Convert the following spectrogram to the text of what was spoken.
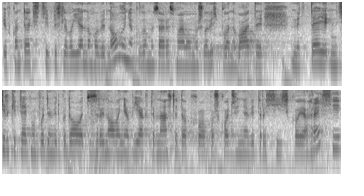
і в контексті післявоєнного відновлення, коли ми зараз маємо можливість планувати не те, не тільки те, як ми будемо відбудовувати зруйновані об'єкти внаслідок пошкодження від російської агресії,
